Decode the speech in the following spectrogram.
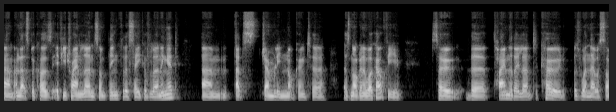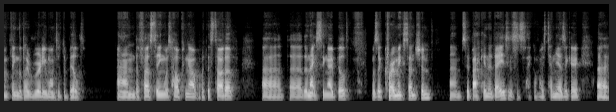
Um, and that's because if you try and learn something for the sake of learning it, um, that's generally not going to that's not going to work out for you. So the time that I learned to code was when there was something that I really wanted to build. And the first thing was helping out with the startup. Uh, the, the next thing I built was a Chrome extension. Um, so back in the days, this is like almost 10 years ago, uh,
